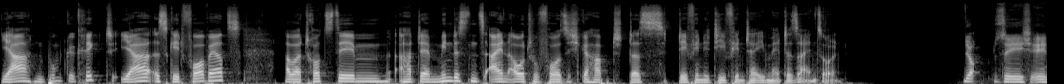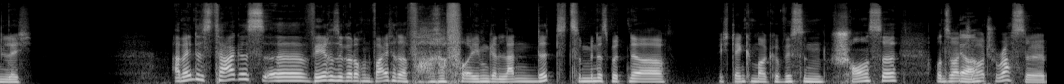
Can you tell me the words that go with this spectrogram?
ja, einen Punkt gekriegt. Ja, es geht vorwärts, aber trotzdem hat er mindestens ein Auto vor sich gehabt, das definitiv hinter ihm hätte sein sollen. Ja, sehe ich ähnlich. Am Ende des Tages äh, wäre sogar noch ein weiterer Fahrer vor ihm gelandet, zumindest mit einer ich denke mal, gewissen Chance. Und zwar ja. George Russell.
